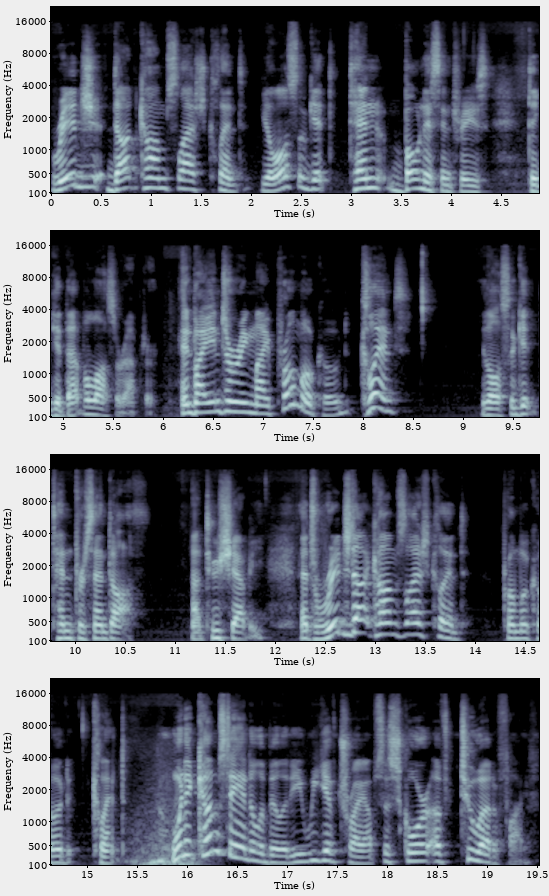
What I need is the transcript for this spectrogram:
ridge.com slash Clint, you'll also get 10 bonus entries to get that Velociraptor. And by entering my promo code, Clint, you'll also get 10% off. Not too shabby. That's ridge.com slash Clint, promo code Clint. When it comes to handleability, we give Triops a score of 2 out of 5.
